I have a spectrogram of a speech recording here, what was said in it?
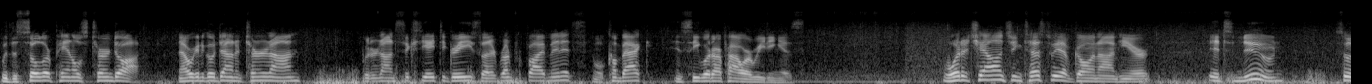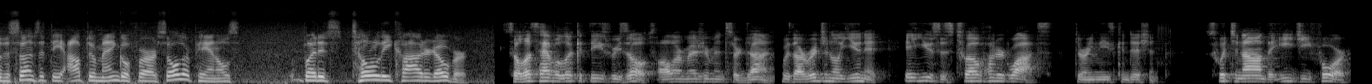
with the solar panels turned off. Now we're gonna go down and turn it on, put it on 68 degrees, let it run for five minutes, and we'll come back and see what our power reading is. What a challenging test we have going on here. It's noon, so the sun's at the optimum angle for our solar panels, but it's totally clouded over. So let's have a look at these results. All our measurements are done. With our original unit, it uses 1200 watts during these conditions. Switching on the EG4,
